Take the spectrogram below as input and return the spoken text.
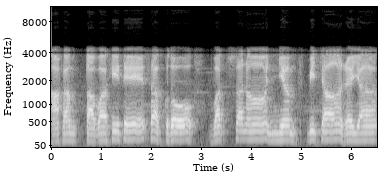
अहं तव हिते सक्तो वत्सनान्यं विचारय।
